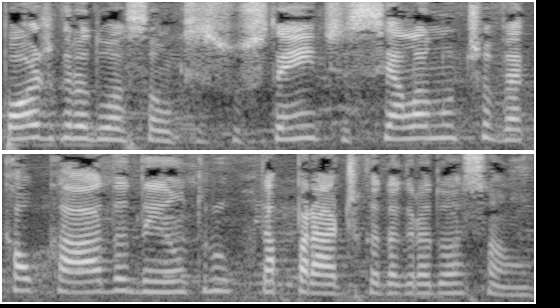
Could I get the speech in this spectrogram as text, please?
pós-graduação que se sustente se ela não tiver calcada dentro da prática da graduação.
